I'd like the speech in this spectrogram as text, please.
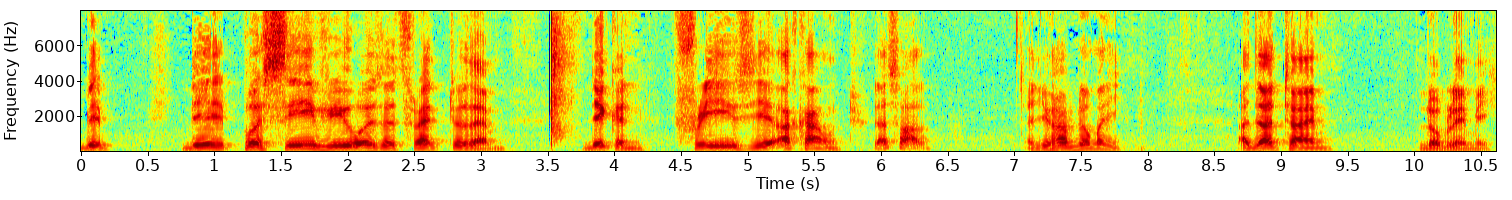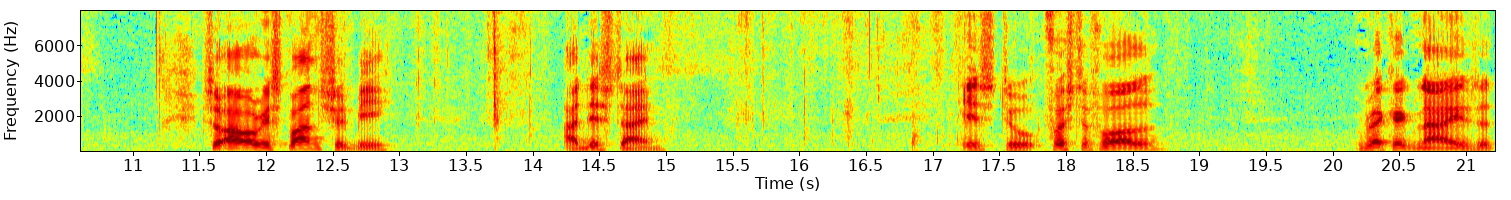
they, they perceive you as a threat to them, they can freeze your account. That's all. And you have no money. At that time, don't blame me. So our response should be, at this time, is to, first of all, recognize that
